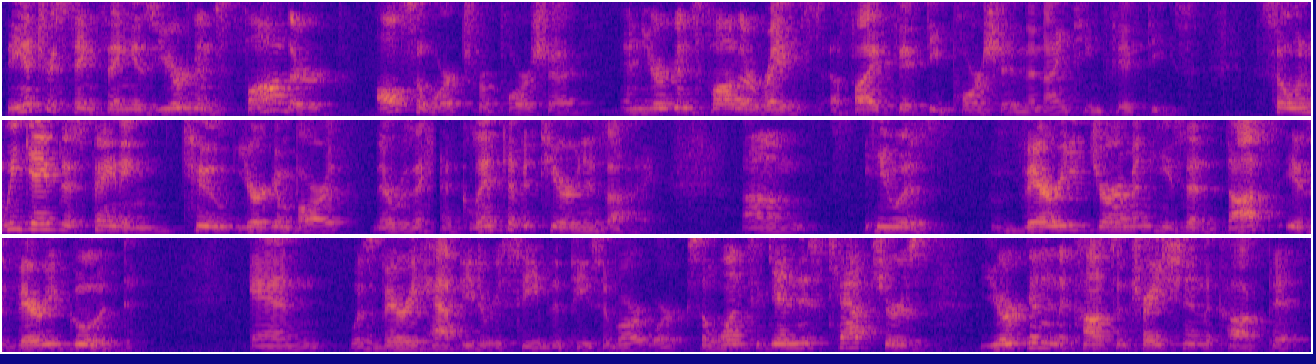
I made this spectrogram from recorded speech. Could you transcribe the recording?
The interesting thing is Jurgen's father also worked for Porsche and Jurgen's father raced a 550 Porsche in the 1950s. So when we gave this painting to Jurgen Barth, there was a, a glint of a tear in his eye. Um, he was very German. He said, Das is very good, and was very happy to receive the piece of artwork. So once again, this captures Jurgen and the concentration in the cockpit.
